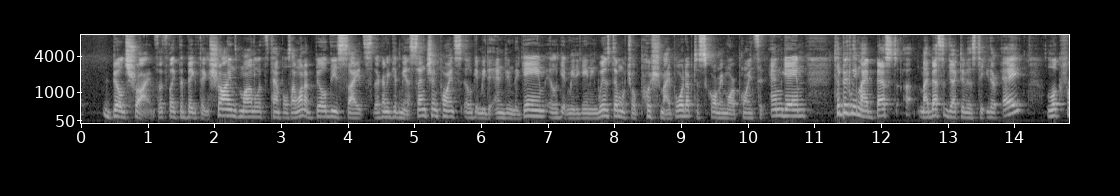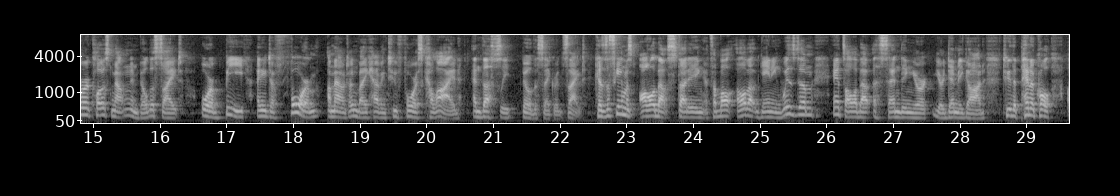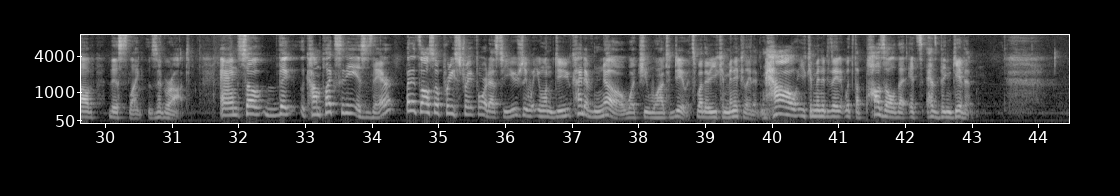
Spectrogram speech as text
build shrines. That's like the big thing. Shrines, monoliths, temples. I want to build these sites. They're going to give me ascension points. It'll get me to ending the game. It'll get me to gaining wisdom, which will push my board up to score me more points at end game. Typically, my best, uh, my best objective is to either A, look for a closed mountain and build a site, or B, I need to form a mountain by having two forests collide and thusly build a sacred site. Because this game is all about studying, it's about, all about gaining wisdom, and it's all about ascending your, your demigod to the pinnacle of this like ziggurat. And so the, the, complexity is there, but it's also pretty straightforward as to usually what you want to do. You kind of know what you want to do. It's whether you can manipulate it and how you can manipulate it with the puzzle that it has been given.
